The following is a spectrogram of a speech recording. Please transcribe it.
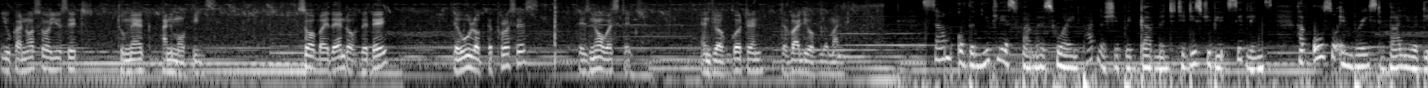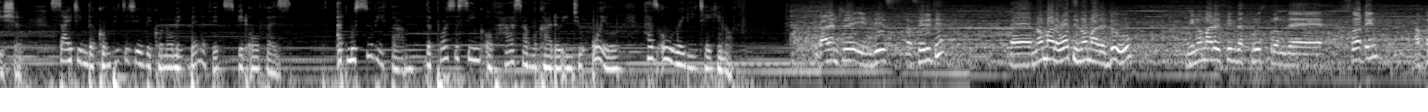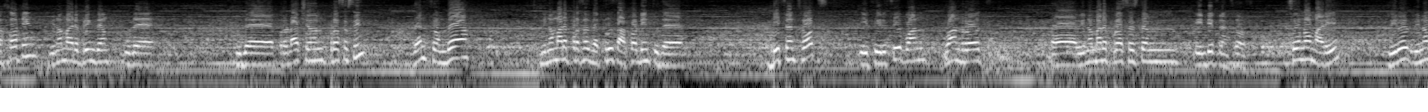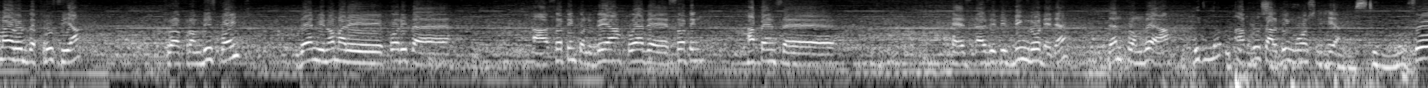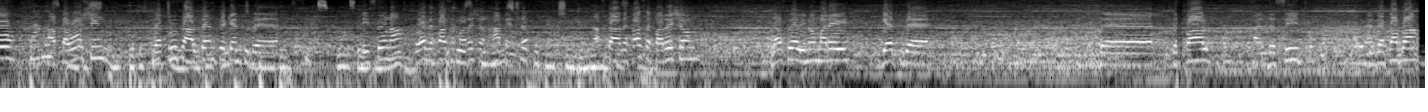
You can also use it to make animal feeds. So by the end of the day, the whole of the process, there is no wastage, and you have gotten the value of your money. Some of the nucleus farmers who are in partnership with government to distribute seedlings have also embraced value addition, citing the competitive economic benefits it offers. At Musubi Farm, the processing of Hass avocado into oil has already taken off. Currently in this facility, uh, normally what we normally do, we normally receive the fruits from the sorting. After sorting, we normally bring them to the to the production processing. Then from there, we normally process the fruits according to the different rods. If we receive one one rod, uh, we normally process them in different rods. So normally, we we normally load the fruits here from, from this point. Then we normally call it a, a sorting conveyor where the sorting happens uh, as, as it is being loaded. Eh? Then from there, our fruits are being washed here. So after washing, the fruits are then taken to the their fruits once they the are stoner where the first separation happens. demands After the first separation, that's where we normally get the the the pulp and the seed and the cover.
